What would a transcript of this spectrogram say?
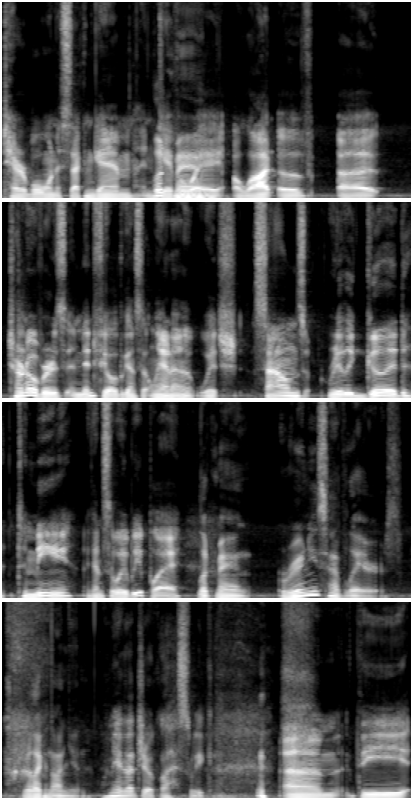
terrible in his second game and Look, gave man. away a lot of uh, turnovers in midfield against Atlanta, which sounds really good to me against the way we play. Look, man, Rooney's have layers. They're like an onion. I made that joke last week. um, the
